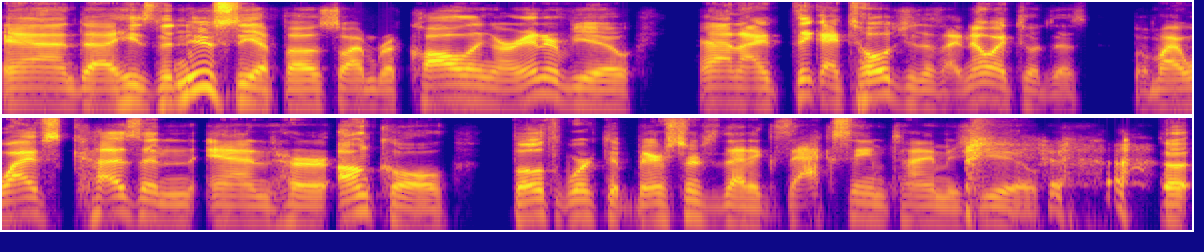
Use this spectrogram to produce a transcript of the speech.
and uh, he's the new CFO. So I'm recalling our interview, and I think I told you this. I know I told this, but my wife's cousin and her uncle both worked at Bear Stearns at that exact same time as you. so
